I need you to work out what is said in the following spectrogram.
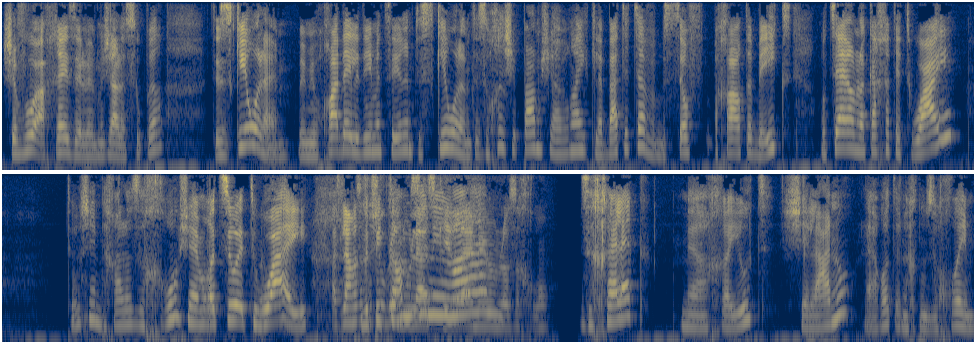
שבוע אחרי זה למשל לסופר, תזכירו להם, במיוחד לילדים הצעירים, תזכירו להם, אתה זוכר שפעם שעברה התלבטת ובסוף בחרת ב-X, רוצה היום לקחת את Y? תראו שהם בכלל לא זכרו שהם רצו את Y. אז למה זה חשוב לנו להזכיר נראה- להם אם הם לא זכרו? זה חלק מהאחריות שלנו להראות אנחנו זוכרים.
